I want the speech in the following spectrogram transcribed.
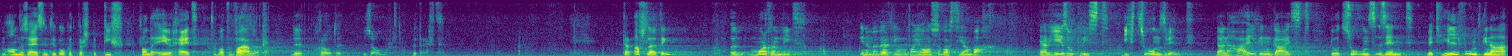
maar anderzijds natuurlijk ook het perspectief van de eeuwigheid, wat waarlijk de grote zomer betreft. Ter afsluiting een morgenlied in een bewerking van Johann Sebastian Bach. Herr Jesu Christ, dich zu uns wendt, dein Heiligen Geist du zu uns sendt, mit Hilf und Gnad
